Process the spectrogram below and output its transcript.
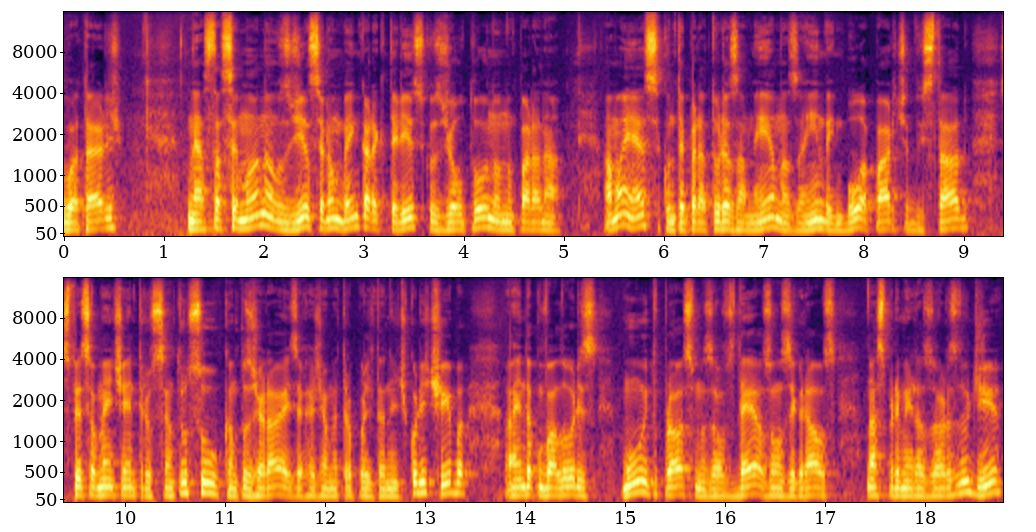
boa tarde. Nesta semana, os dias serão bem característicos de outono no Paraná. Amanhece com temperaturas amenas ainda em boa parte do estado, especialmente entre o centro-sul, Campos Gerais e a região metropolitana de Curitiba, ainda com valores muito próximos aos 10, 11 graus nas primeiras horas do dia,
